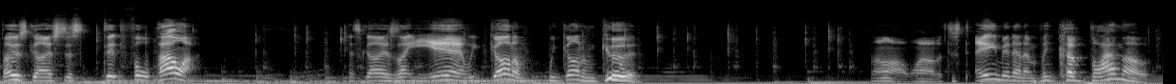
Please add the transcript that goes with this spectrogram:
Those guys just did full power. This guy is like, yeah, we got him. We got him good. Oh, wow, just aiming at him. Kablamo.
